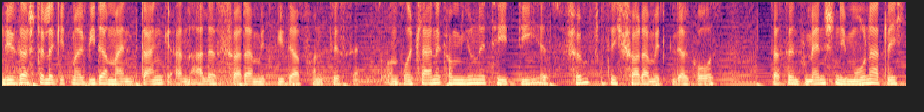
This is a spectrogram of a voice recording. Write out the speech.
An dieser Stelle geht mal wieder mein Dank an alle Fördermitglieder von Dissens. Unsere kleine Community, die ist 50 Fördermitglieder groß. Das sind Menschen, die monatlich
